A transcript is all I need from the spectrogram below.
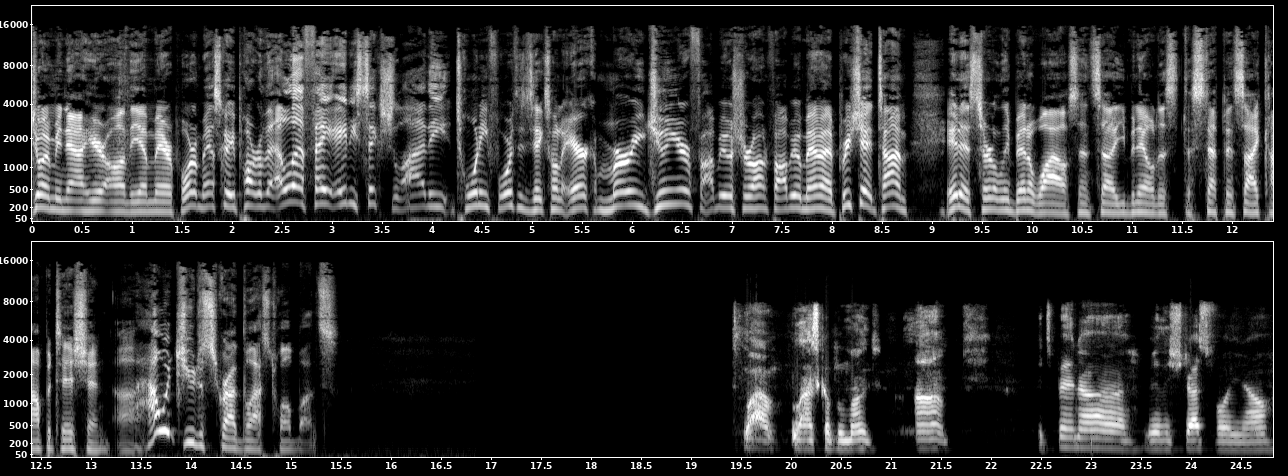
Join me now here on the MMA Report. I'm asking to be part of LFA 86 July the 24th as he takes on Erick Murray Jr., Fabio Cherant. Fabio, man, I appreciate time. It has certainly been a while since uh, you've been able to, to step inside competition. Uh, how would you describe the last 12 months? Wow, last couple months. Um, it's been uh, really stressful, you know.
